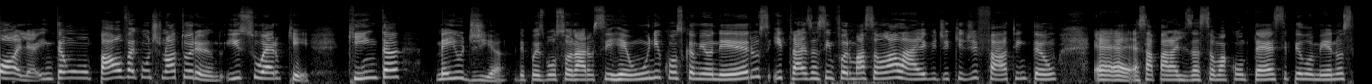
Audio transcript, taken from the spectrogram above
Olha, então o pau vai continuar atorando. Isso era o quê? Quinta, meio-dia. Depois Bolsonaro se reúne com os caminhoneiros e traz essa informação na live de que, de fato, então, é, essa paralisação acontece pelo menos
